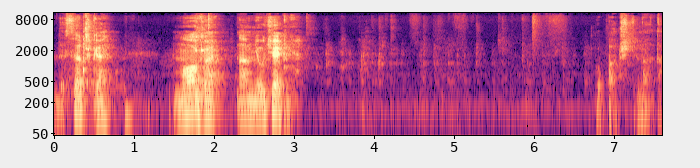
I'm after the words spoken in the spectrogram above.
deseczkę. Może nam nie ucieknie. Popatrzcie na to.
